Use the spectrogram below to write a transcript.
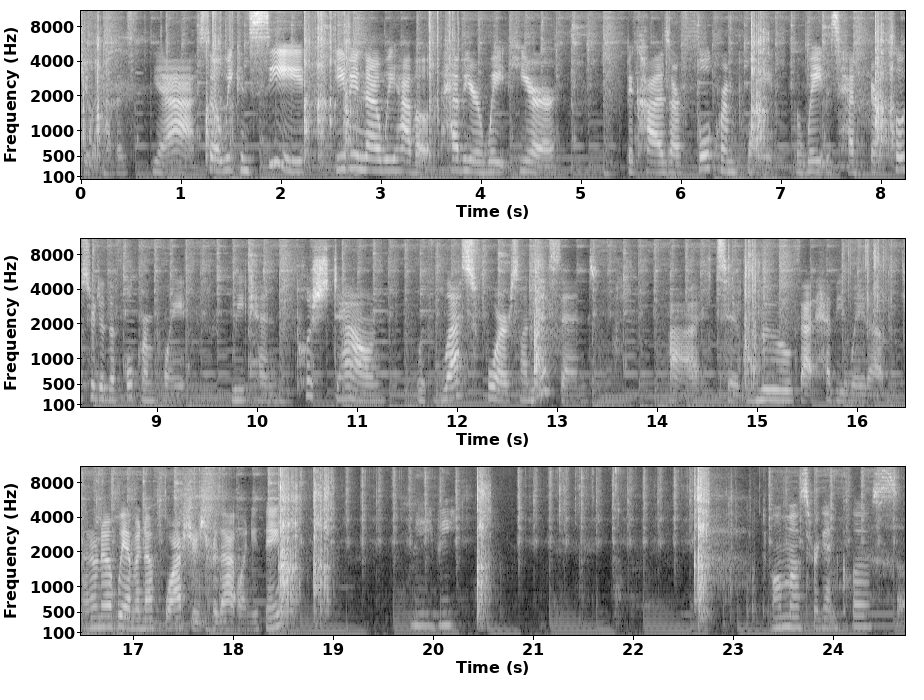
see what happens. Yeah, so we can see, even though we have a heavier weight here, because our fulcrum point, the weight is heavier, closer to the fulcrum point, we can push down with less force on this end uh, to move that heavy weight up. I don't know if we have enough washers for that one, you think? Maybe. Almost, we're getting close. So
